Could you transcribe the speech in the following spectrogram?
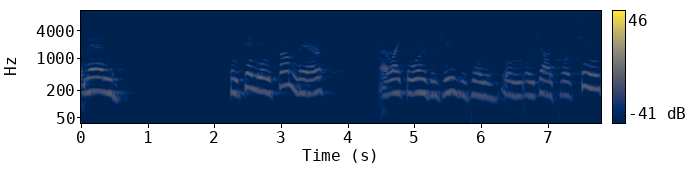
And then continuing from there, I like the words of Jesus in, in, in John 14.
